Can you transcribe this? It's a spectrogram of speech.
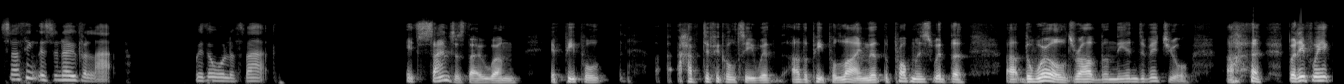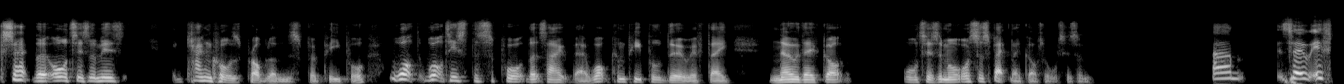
So I think there's an overlap with all of that. It sounds as though um, if people have difficulty with other people lying, that the problem is with the uh, the world rather than the individual. Uh, but if we accept that autism is can cause problems for people, what what is the support that's out there? What can people do if they know they've got autism or, or suspect they've got autism? Um, so if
